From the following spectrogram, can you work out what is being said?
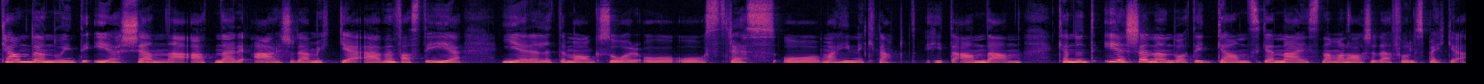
kan du ändå inte erkänna att när det är så där mycket, även fast det är, ger en lite magsår och, och stress och man hinner knappt hitta andan. Kan du inte erkänna ändå att det är ganska nice när man har sådär fullspäckat?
